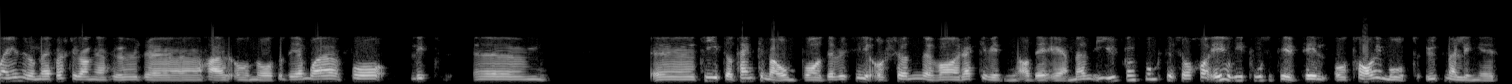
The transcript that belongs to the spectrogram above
må jeg innrømme er første gang jeg hører her og nå, så det må jeg få litt eh, eh, tid til å tenke meg om på. Dvs. Si å skjønne hva rekkevidden av det er. Men i utgangspunktet så har- er jo vi positive til å ta imot utmeldinger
